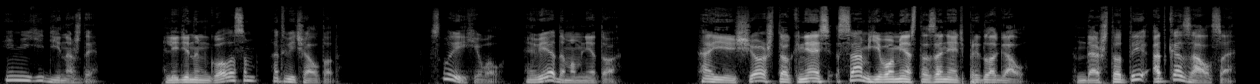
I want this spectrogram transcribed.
и не единожды. Ледяным голосом отвечал тот. Слыхивал, ведомо мне то. А еще, что князь сам его место занять предлагал. Да что ты отказался.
